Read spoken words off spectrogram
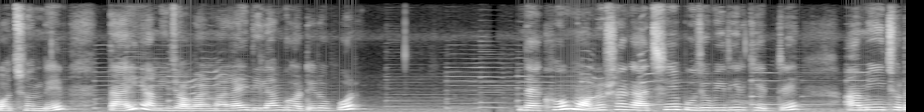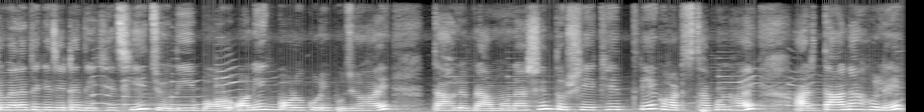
পছন্দের, তাই আমি জবার মালাই দিলাম ঘটের ওপর। দেখো, মনসা গাছে পুজো বিধির ক্ষেত্রে আমি ছোটবেলা থেকে যেটা দেখেছি, যদি বড়, অনেক বড় করে পুজো হয়, তাহলে ব্রাহ্মণ আসেন, তো সেক্ষেত্রে ঘট স্থাপন হয়। আর তা না হলে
